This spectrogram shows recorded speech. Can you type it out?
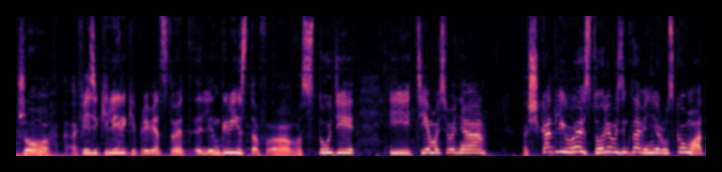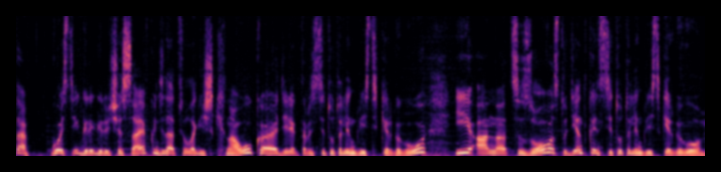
Шоу физики лирики приветствует лингвистов э, в студии. И тема сегодня щекотливая история возникновения русского мата. Гость Игорь Игоревич Исаев, кандидат филологических наук, э, директор Института лингвистики РГГУ, и Анна Цизова, студентка Института лингвистики РГГУ.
